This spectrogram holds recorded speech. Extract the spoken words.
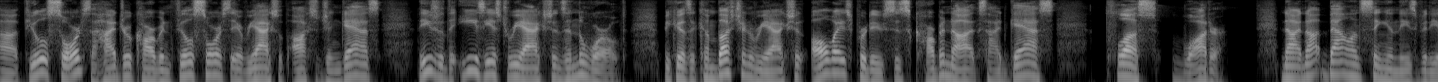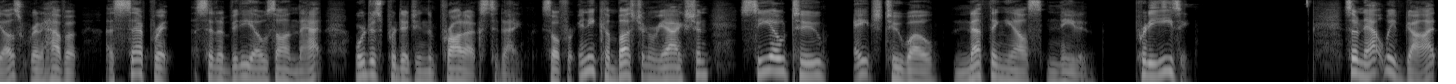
uh, fuel source, a hydrocarbon fuel source, it reacts with oxygen gas. These are the easiest reactions in the world because a combustion reaction always produces carbon dioxide gas plus water. Now, I'm not balancing in these videos. We're going to have a, a separate set of videos on that. We're just predicting the products today. So for any combustion reaction, CO2, H2O, nothing else needed. Pretty easy. So now we've got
